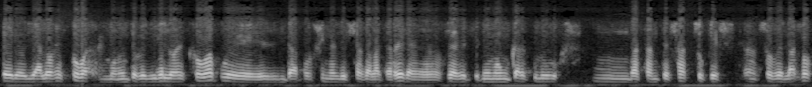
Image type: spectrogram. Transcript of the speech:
pero ya los escobas, en el momento que lleguen los escobas, pues da por finalizada la carrera. O sea que tenemos un cálculo mm, bastante exacto que es sobre las dos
